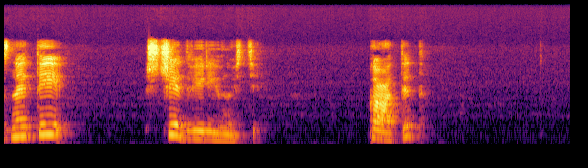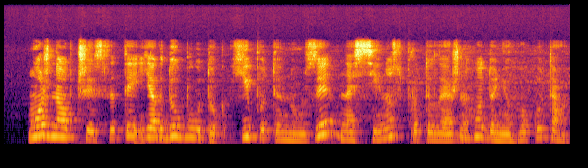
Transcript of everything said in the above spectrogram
знайти ще дві рівності. Катет можна обчислити як добуток гіпотенузи на синус протилежного до нього кута.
